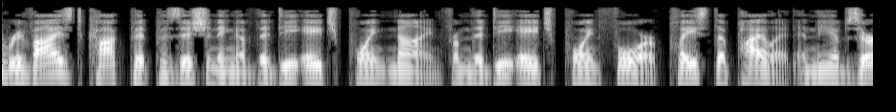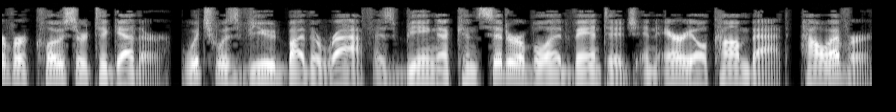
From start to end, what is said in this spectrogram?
revised cockpit positioning of the DH.9 from the DH.4 placed the pilot and the observer closer together, which was viewed by the RAF as being a considerable advantage in aerial combat, however,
